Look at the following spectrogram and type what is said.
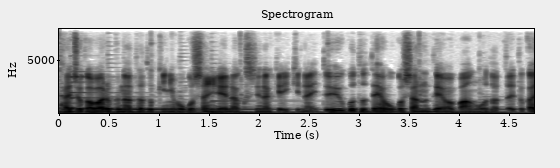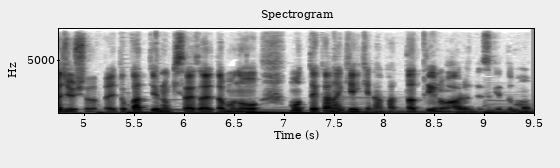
体調が悪くなった時に保護者に連絡しなきゃいけないということで、保護者の電話番号だったりとか、住所だったりとかっていうのを記載されたものを持ってかなきゃいけなかったっていうのはあるんですけども、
